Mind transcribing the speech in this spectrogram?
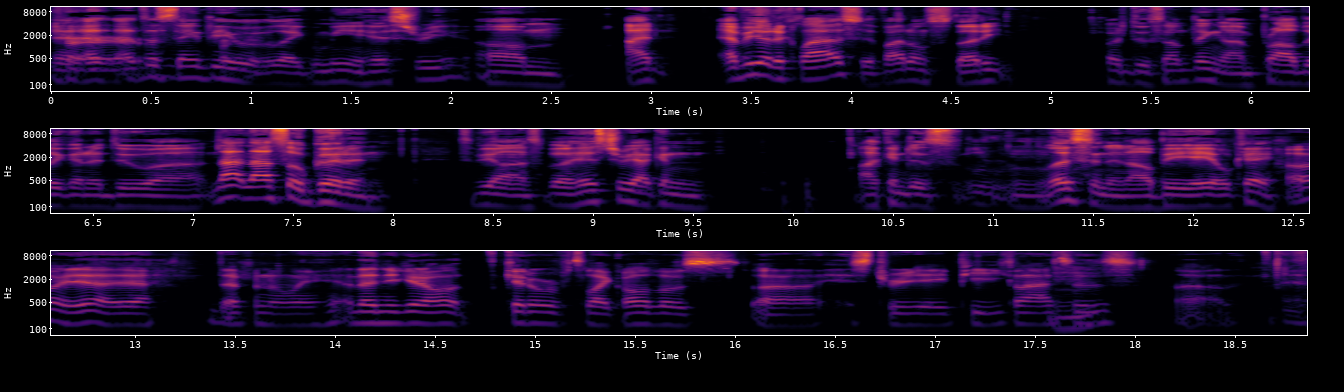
And that- that's the same thing with like me in history. Um, I every other class, if I don't study or do something, I'm probably gonna do uh not not so good in, to be honest. But history, I can, I can just listen and I'll be a okay. Oh yeah, yeah, definitely. And then you get all get over to like all those uh, history AP classes. Uh, man,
